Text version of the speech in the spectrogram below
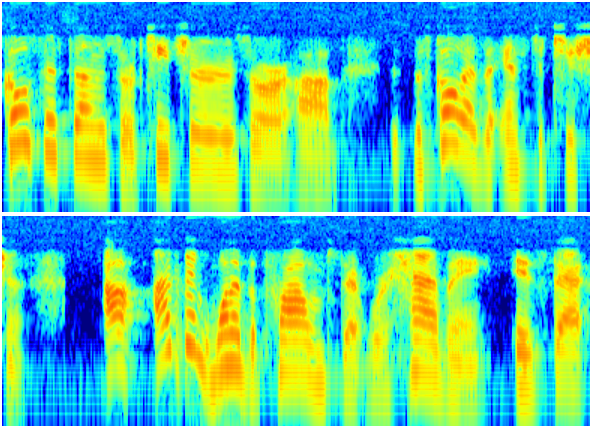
school systems or teachers or uh, the school as an institution. I, I think one of the problems that we're having is that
